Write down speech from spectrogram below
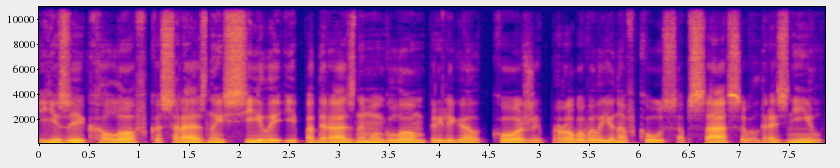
Язык ловко, с разной силой и под разным углом прилегал к коже, пробовал ее на вкус, обсасывал, дразнил.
